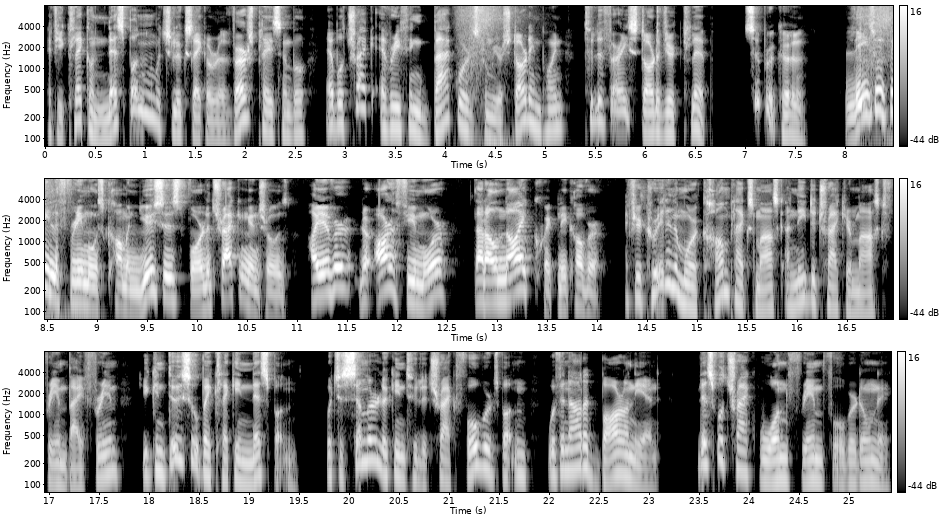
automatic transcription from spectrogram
If you click on this button which looks like a reverse play symbol, it will track everything backwards from your starting point to the very start of your clip. Super cool. These would be the three most common uses for the tracking controls. However, there are a few more that I'll now quickly cover. If you're creating a more complex mask and need to track your mask frame by frame, you can do so by clicking this button, which is similar looking to the track forwards button with an added bar on the end. This will track one frame forward only.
